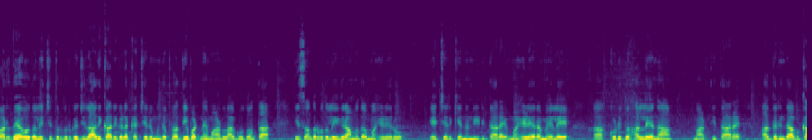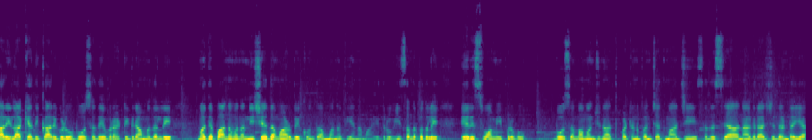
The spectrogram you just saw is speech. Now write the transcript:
ಬರದೇ ಹೋದಲ್ಲಿ ಚಿತ್ರದುರ್ಗ ಜಿಲ್ಲಾಧಿಕಾರಿಗಳ ಕಚೇರಿ ಮುಂದೆ ಪ್ರತಿಭಟನೆ ಮಾಡಲಾಗುವುದು ಅಂತ ಈ ಸಂದರ್ಭದಲ್ಲಿ ಗ್ರಾಮದ ಮಹಿಳೆಯರು ಎಚ್ಚರಿಕೆಯನ್ನು ನೀಡಿದ್ದಾರೆ. ಮಹಿಳೆಯರ ಮೇಲೆ ಕುಡಿದು ಹಲ್ಲೆಯನ್ನ ಮಾಡ್ತಿದ್ದಾರೆ. ಆದ್ದರಿಂದ ಅಬಕಾರಿ ಇಲಾಖೆ ಅಧಿಕಾರಿಗಳು ಬೋಸದೇವರಹಟ್ಟಿ ಗ್ರಾಮದಲ್ಲಿ ಮದ್ಯಪಾನವನ್ನು ನಿಷೇಧ ಮಾಡಬೇಕು ಅಂತ ಮನವಿಯನ್ನು ಮಾಡಿದರು. ಈ ಸಂದರ್ಭದಲ್ಲಿ ಏರಿಸ್ವಾಮಿ ಪ್ರಭು ಬೋಸಮ್ಮ ಮಂಜುನಾಥ್ ಪಟ್ಟಣ ಪಂಚಾಯತ್ ಮಾಜಿ ಸದಸ್ಯ ನಾಗರಾಜ್ ದಂಡಯ್ಯ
